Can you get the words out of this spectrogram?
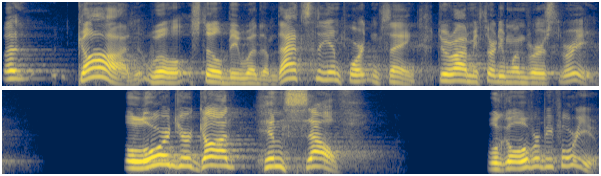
but God will still be with them. That's the important thing. Deuteronomy 31, verse 3. The Lord your God Himself will go over before you.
